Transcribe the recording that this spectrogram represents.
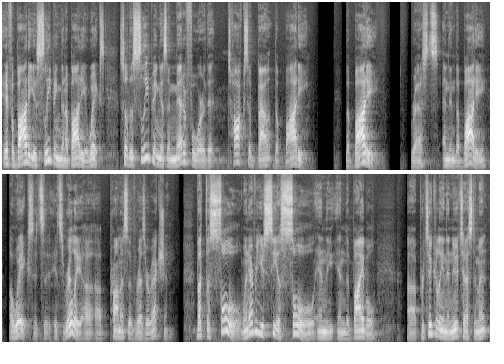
if a body is sleeping, then a body awakes. So the sleeping is a metaphor that talks about the body. The body rests, and then the body awakes. It's, a, it's really a, a promise of resurrection. But the soul, whenever you see a soul in the, in the Bible, uh, particularly in the New Testament,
